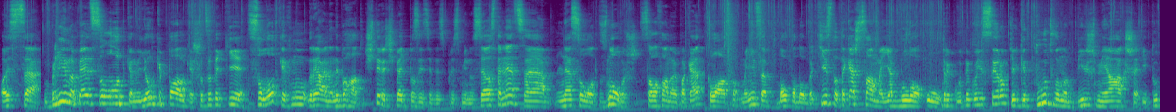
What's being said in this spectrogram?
Ось це. Блін, опять солодке, ну йолки-палки, що це таке? Солодких, ну реально небагато. 4 чи 5 позицій десь плюс-мінус. Все остальне це не солодке. Знову ж, салафановий пакет. Класно, мені це до вподоби. Тісто таке ж саме, як було у трикутнику із сиром, тільки тут воно більш м'якше, і тут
